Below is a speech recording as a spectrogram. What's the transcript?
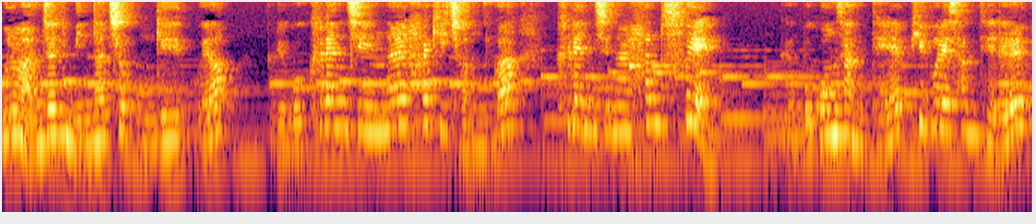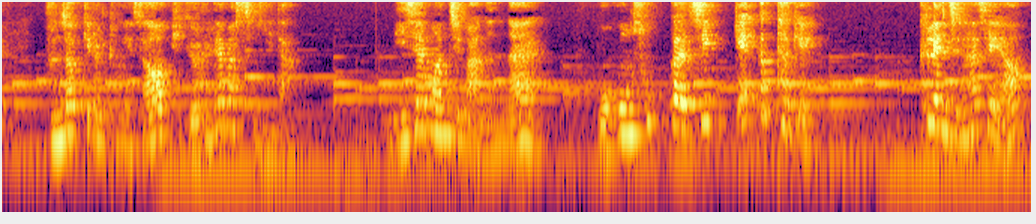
오늘 완전히 민낯을 공개했고요. 그리고 클렌징을 하기 전과 클렌징을 한 후에 그 모공 상태, 피부의 상태를 분석기를 통해서 비교를 해봤습니다. 미세먼지 많은 날 모공 속까지 깨끗하게 클렌징 하세요.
